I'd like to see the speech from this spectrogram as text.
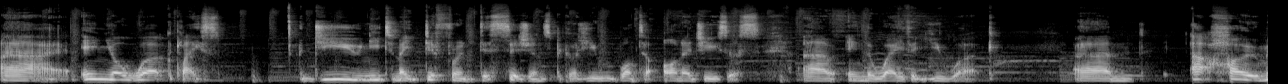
uh, in your workplace do you need to make different decisions because you want to honor Jesus uh, in the way that you work? Um, at home,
